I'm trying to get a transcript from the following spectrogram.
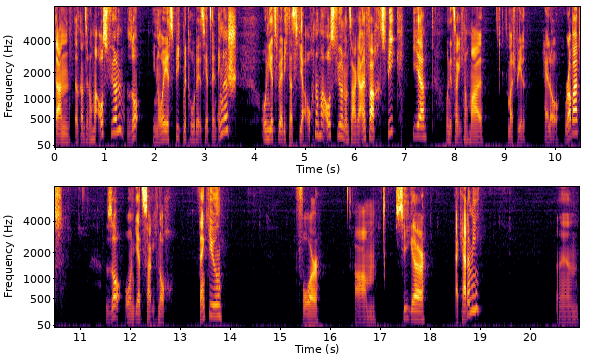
Dann das Ganze nochmal ausführen. So, die neue Speak-Methode ist jetzt in Englisch. Und jetzt werde ich das hier auch nochmal ausführen und sage einfach Speak hier. Und jetzt sage ich nochmal zum Beispiel Hello Robert. So, und jetzt sage ich noch Thank you for um, Academy. Und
